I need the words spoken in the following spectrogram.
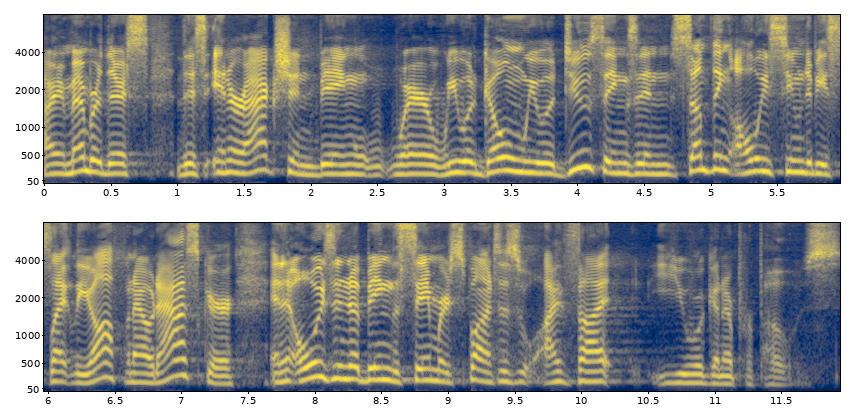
I remember this this interaction being where we would go and we would do things, and something always seemed to be slightly off, and I would ask her, and it always ended up being the same response: "Is I thought you were going to propose."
